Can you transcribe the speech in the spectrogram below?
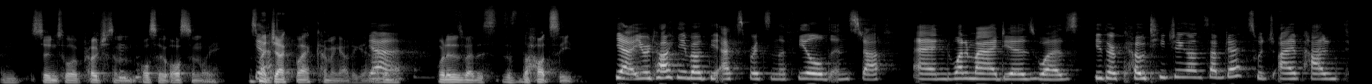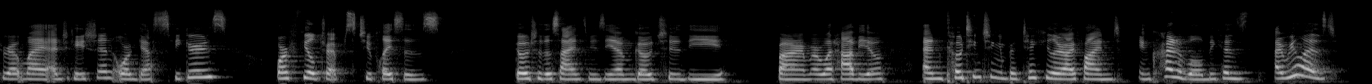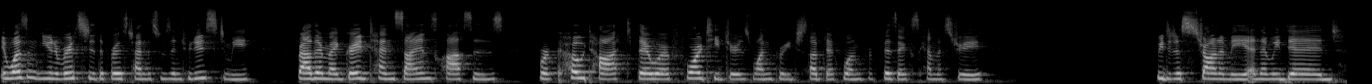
and students will approach them also awesomely. That's Yeah. my Jack Black coming out again. Yeah. what it is about this the, the hot seat. Yeah, you were talking about the experts in the field and stuff. And one of my ideas was either co teaching on subjects, which I've had throughout my education, or guest speakers, or field trips to places. Go to the science museum, go to the farm, or what have you. And co teaching in particular, I find incredible because I realized it wasn't university the first time this was introduced to me. Rather, my grade 10 science classes were co taught. There were four teachers, one for each subject, one for physics, chemistry. We did astronomy, and then we did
